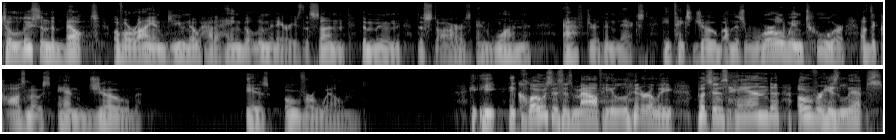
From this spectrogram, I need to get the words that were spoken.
to loosen the belt of Orion, do you know how to hang the luminaries, the sun, the moon, the stars, and one after the next? He takes Job on this whirlwind tour of the cosmos, and Job is overwhelmed. He, he, he closes his mouth. He literally puts his hand over his lips.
